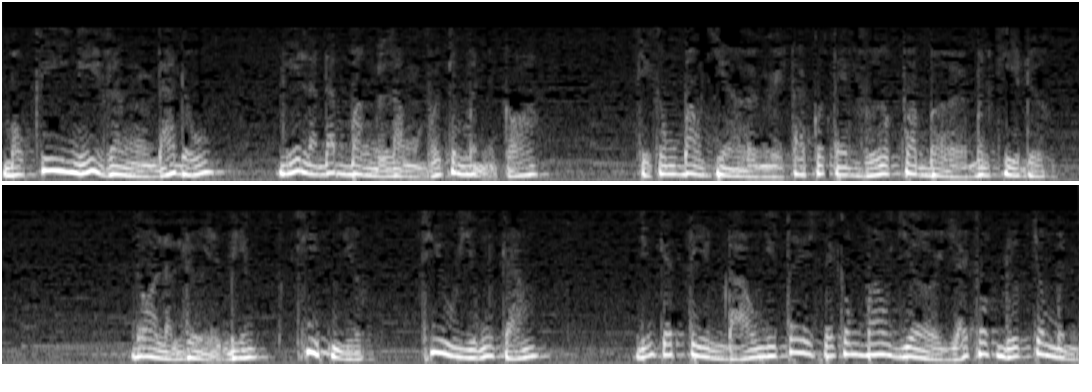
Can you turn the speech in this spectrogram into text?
Một khi nghĩ rằng đã đủ, nghĩa là đã bằng lòng với cái mình có thì không bao giờ người ta có thể vượt qua bờ bên kia được. Đó là lười biếng, khiếp nhược, thiếu dũng cảm. Những kẻ tìm đạo như thế sẽ không bao giờ giải thoát được cho mình.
